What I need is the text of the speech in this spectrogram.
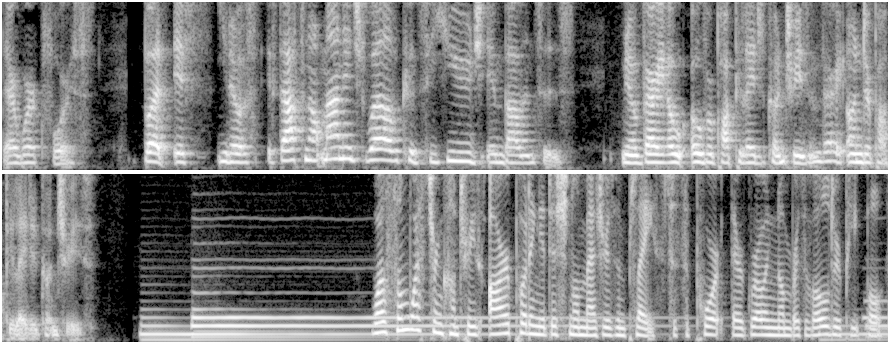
their workforce. But if, you know, if, if that's not managed well, we could see huge imbalances, you know, very overpopulated countries and very underpopulated countries. While some Western countries are putting additional measures in place to support their growing numbers of older people,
